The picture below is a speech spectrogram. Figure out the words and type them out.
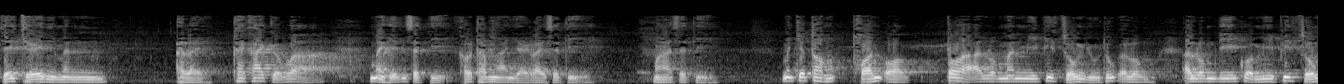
เฉยเฉยนี่มันอะไร คล้าย ๆ กับว่าไม่เห็นสติ เขาทำงานอย่างไรสติมาสติ มันจะต้องถอนออก เพราะอารมณ์มันมีพิษสงอยู่ทุกอารมณ์ อารมณ์ดีก็มีพิษสง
